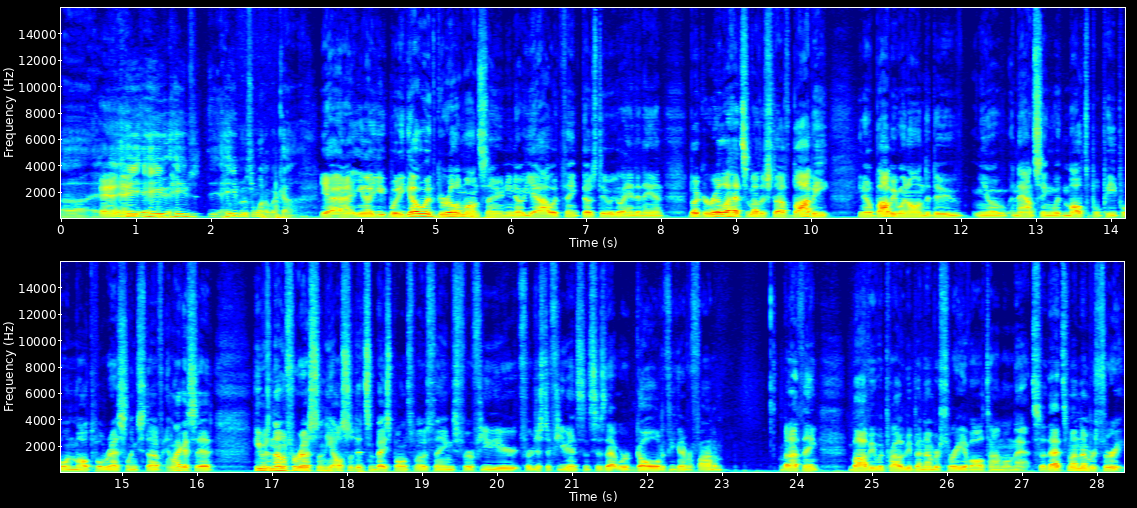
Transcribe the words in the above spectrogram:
uh, and, and he he he he was one of a kind. Yeah, you know, you, would he go with Gorilla Monsoon? You know, yeah, I would think those two would go hand in hand. But Gorilla had some other stuff. Bobby you know, Bobby went on to do, you know, announcing with multiple people and multiple wrestling stuff. And like I said, he was known for wrestling. He also did some baseball and some other things for a few years, for just a few instances that were gold if you can ever find them. But I think Bobby would probably be my number three of all time on that. So that's my number three.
